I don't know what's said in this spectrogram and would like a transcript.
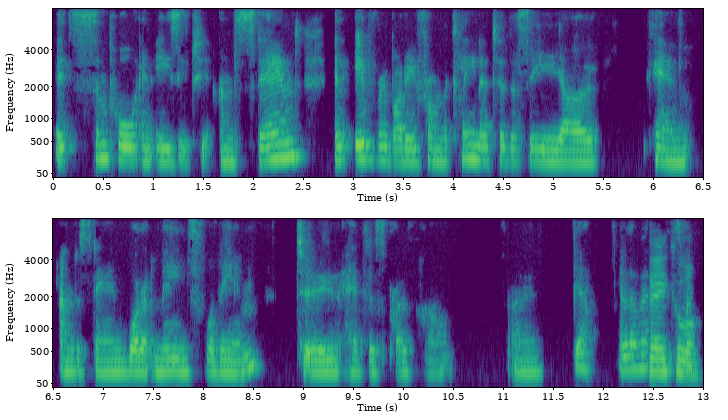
It's simple and easy to understand and everybody from the cleaner to the CEO can understand what it means for them to have this profile. So yeah, I love it. Very it's cool.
